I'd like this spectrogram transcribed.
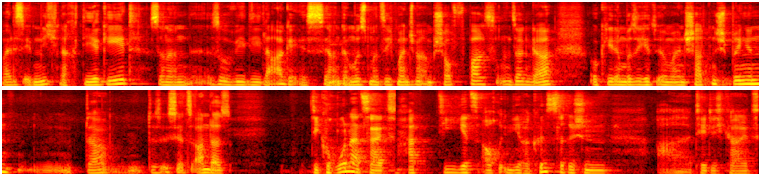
weil es eben nicht nach dir geht, sondern so wie die Lage ist. Ja. Und da muss man sich manchmal am Schopf passen und sagen, ja, okay, da muss ich jetzt über meinen Schatten springen, da, das ist jetzt anders. Die Corona-Zeit hat die jetzt auch in ihrer künstlerischen äh, Tätigkeit,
